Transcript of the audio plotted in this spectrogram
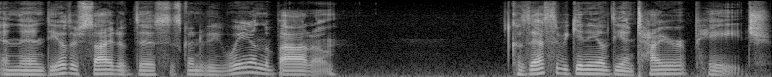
and then the other side of this is going to be way on the bottom because that's the beginning of the entire page.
